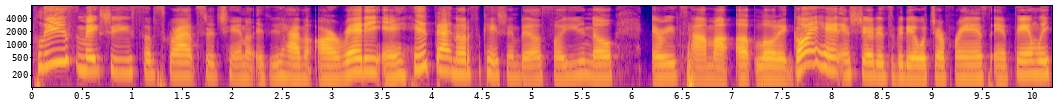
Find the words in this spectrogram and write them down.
Please make sure you subscribe to the channel if you haven't already and hit that notification bell so you know every time I upload it. Go ahead and share this video with your friends and family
